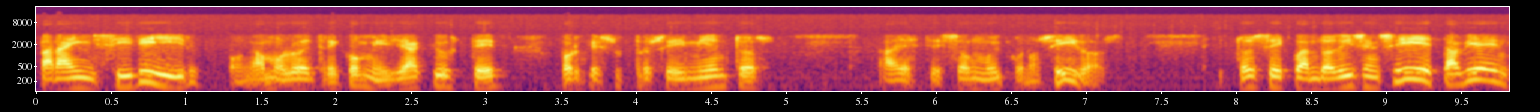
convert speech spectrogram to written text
para incidir, pongámoslo entre comillas, que usted, porque sus procedimientos ah, este, son muy conocidos. Entonces, cuando dicen, sí, está bien,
